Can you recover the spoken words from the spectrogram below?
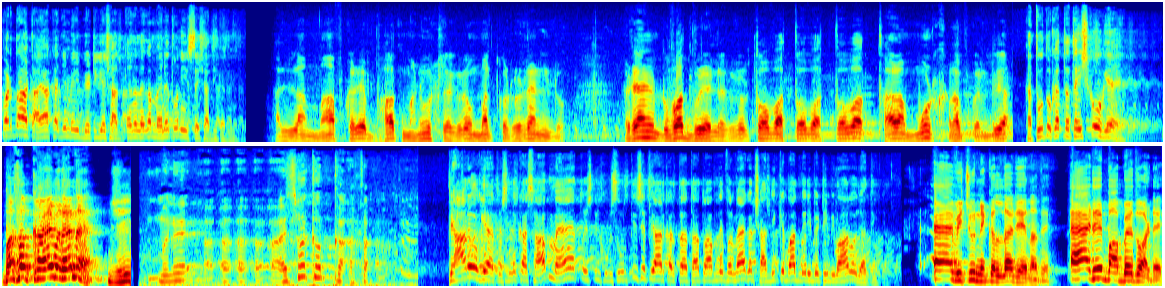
पर्दा हटाया कि मेरी बेटी की शादी करने लगा मैंने तो नहीं इससे शादी करनी। अल्लाह माफ करे बहुत मनुष्य लग रहे हो मत करो रहने दो रहने दो बहुत बुरे लग रहे हो तोबा तोबा तोबा थारा मूड खराब कर दिया कहा, तू तो कहता था इश्क हो गया है बस अब कायम रहना है मैंने अ- अ- अ- ऐसा कब कहा था प्यार हो गया तो उसने कहा साहब मैं तो इसकी खूबसूरती से प्यार करता था तो आपने फरमाया अगर शादी के बाद मेरी बेटी बीमार हो जाती ਇਹ ਵਿੱਚੋਂ ਨਿਕਲਦਾ ਜੇ ਇਹਨਾਂ ਦੇ ਇਹ ਜੇ ਬਾਬੇ ਤੁਹਾਡੇ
